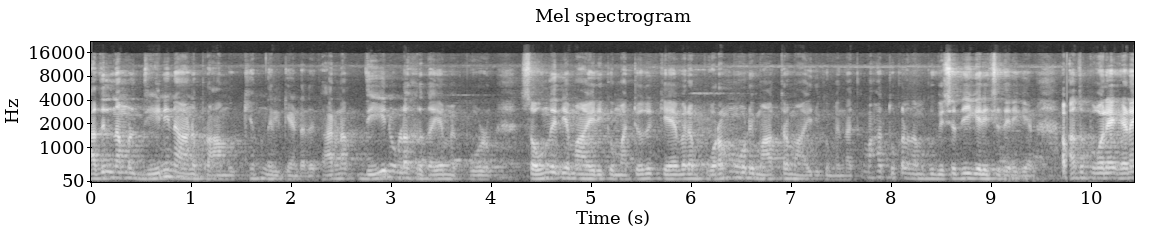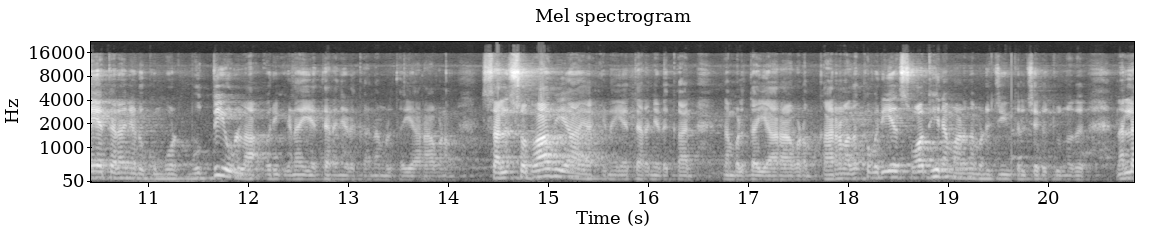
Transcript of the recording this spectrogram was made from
അതിൽ നമ്മൾ ദീനിനാണ് പ്രാമുഖ്യം നൽകേണ്ടത്. കാരണം ദീനുള്ള ഹൃദയം എപ്പോഴും സൗന്ദര്യമായിരിക്കും മറ്റത് കേവലം പുറമോടി മാത്രമായിരിക്കും എന്നൊക്കെ മഹത്തുക്കൾ നമുക്ക് വിശദീകരിച്ച് തരികയാണ്. അതുപോലെ ഇണയെ തിരഞ്ഞെടുക്കുമ്പോൾ ബുദ്ധിയുള്ള ഒരു ഇണയെ തിരഞ്ഞെടുക്കാൻ നമ്മൾ തയ്യാറാവണം. സൽസ്വഭാവിയായ ഇണയെ തിരഞ്ഞെടുക്കാൻ നമ്മൾ തയ്യാറാവണം. കാരണം അതൊക്കെ വലിയ സ്വാധീനമാണ് നമ്മുടെ ജീവിതത്തിൽ ചെലുത്തുന്നത്. നല്ല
